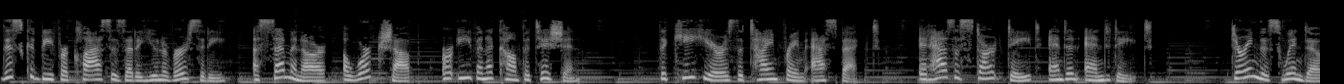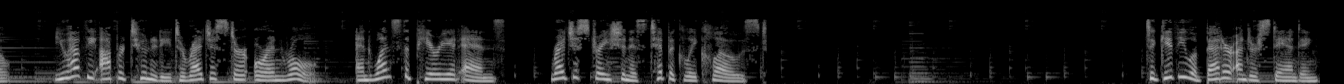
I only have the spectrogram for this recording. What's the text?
This could be for classes at a university, a seminar, a workshop, or even a competition. The key here is the time frame aspect. It has a start date and an end date. During this window, you have the opportunity to register or enroll, and once the period ends, registration is typically closed. To give you a better understanding,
